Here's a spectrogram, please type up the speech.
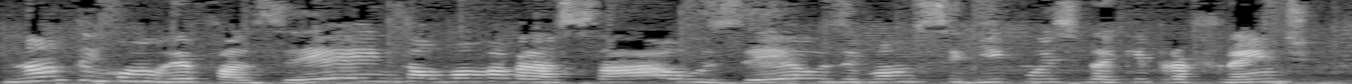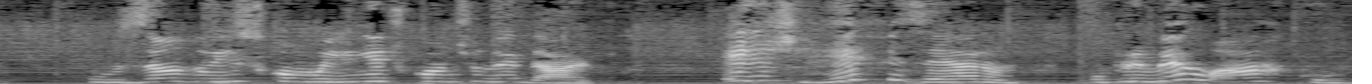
não tem como refazer, então vamos abraçar os erros e vamos seguir com isso daqui para frente, usando isso como linha de continuidade. Eles refizeram. O primeiro arco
